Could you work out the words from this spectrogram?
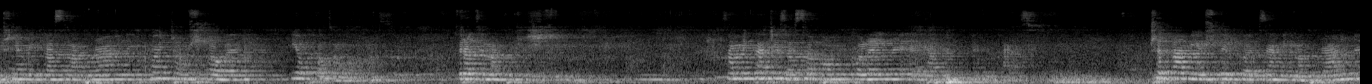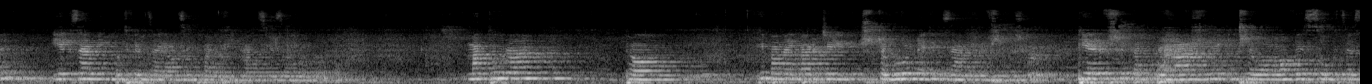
uczniowie klas naturalnych kończą szkołę i odchodzą od nas. Drodzy maturzyści, zamykacie za sobą kolejny etap edukacji. Przed Wami już tylko egzamin maturalny i egzamin potwierdzający kwalifikacje zawodowe. Matura chyba najbardziej szczególny egzamin w życiu. Pierwszy tak poważny i przełomowy sukces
